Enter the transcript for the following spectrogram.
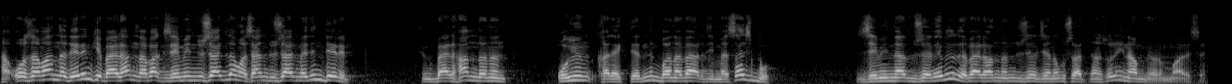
ha, o zaman da derim ki Belhanda bak zemin düzeldi ama sen düzelmedin derim. Çünkü Belhanda'nın oyun karakterinin bana verdiği mesaj bu. Zeminler düzelebilir de Belhanda'nın düzeleceğine bu saatten sonra inanmıyorum maalesef.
